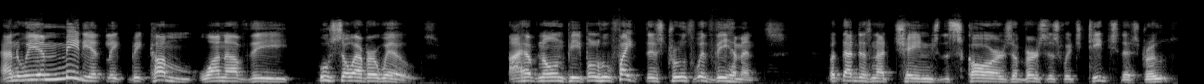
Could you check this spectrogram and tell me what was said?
and we immediately become one of the whosoever wills. I have known people who fight this truth with vehemence, but that does not change the scores of verses which teach this truth.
